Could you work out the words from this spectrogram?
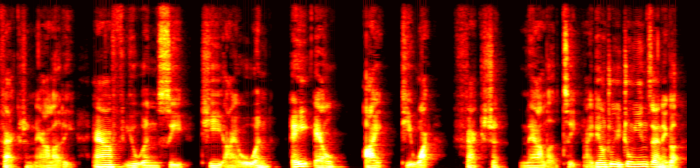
functionality f u n c t i o n a l i t y functionality 啊，一定要注意重音在那个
